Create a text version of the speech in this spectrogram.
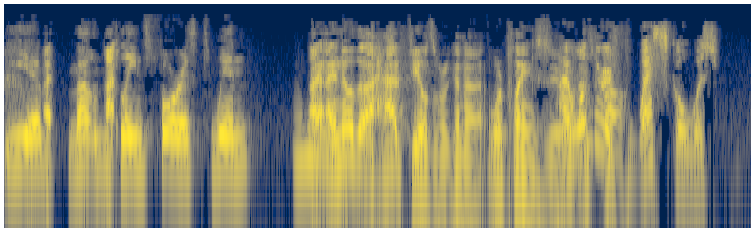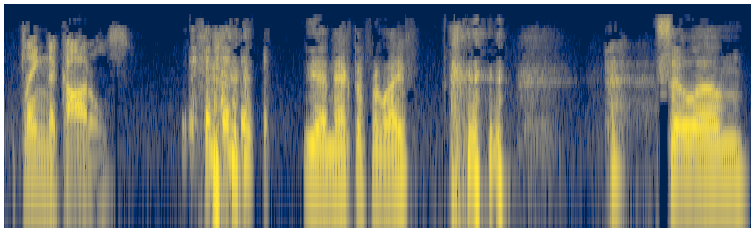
yeah. I- Mountain, I- plains, forests win. I, I know the Hadfields were gonna were playing zoo. I wonder well. if Wesco was playing the Coddles. Yeah, Nacatl for life. so, um,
